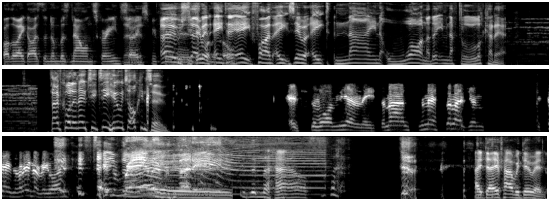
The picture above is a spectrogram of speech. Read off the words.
By the way, guys, the number's now on screen. There so it is. if you Oh do seven want to eight call- eight eight five eight zero eight nine one. I don't even have to look at it. Thanks for calling OTT. Who are we talking to? It's the one, the only, the man, the myth, the legend. It's Dave the Rave, everyone. it's Dave the Hey, Raven, buddy. He's in the house. hey, Dave, how we doing?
